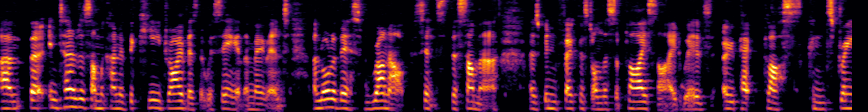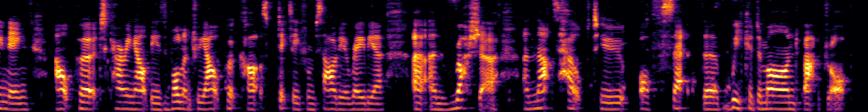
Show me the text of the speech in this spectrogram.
Um, but in terms of some kind of the key drivers that we're seeing at the moment, a lot of this run up since the summer has been focused on the supply side, with OPEC Plus constraining output, carrying out these voluntary output cuts, particularly from Saudi Arabia uh, and Russia. And that's helped to offset the weaker demand backdrop.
